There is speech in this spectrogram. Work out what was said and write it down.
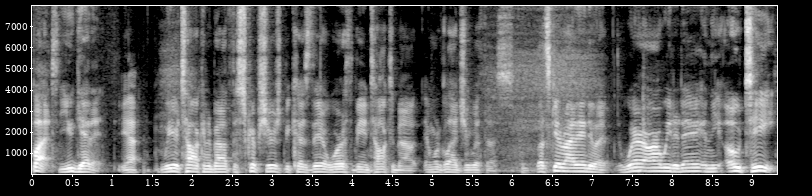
But you get it. Yeah. We are talking about the scriptures because they are worth being talked about, and we're glad you're with us. Let's get right into it. Where are we today in the OT?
